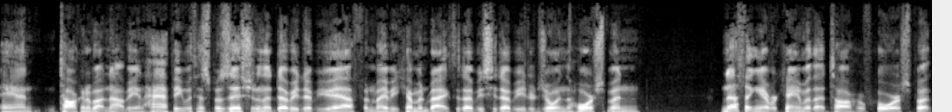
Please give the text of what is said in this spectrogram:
and talking about not being happy with his position in the WWF and maybe coming back to WCW to join the Horsemen. Nothing ever came of that talk, of course, but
